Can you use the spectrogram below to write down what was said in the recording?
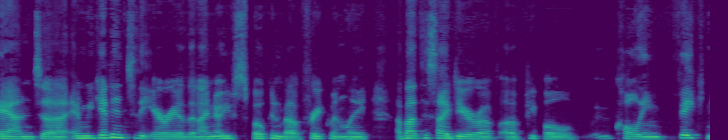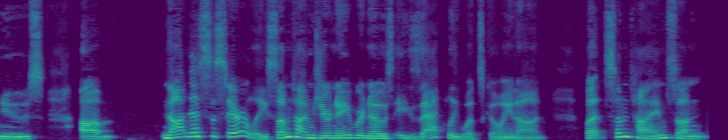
and uh, and we get into the area that I know you've spoken about frequently about this idea of of people calling fake news. Um, not necessarily. Sometimes your neighbor knows exactly what's going on, but sometimes on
